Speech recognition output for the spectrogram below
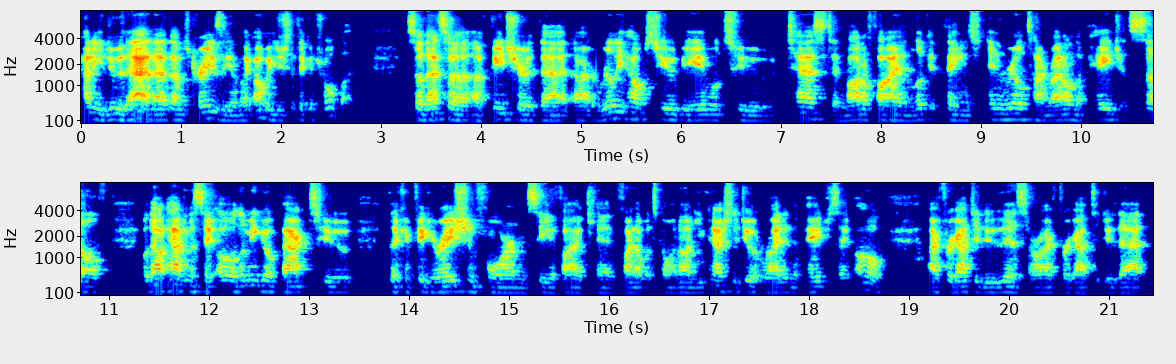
how do you do that? That that was crazy. I'm like, oh, you just hit the control button. So that's a, a feature that uh, really helps you be able to test and modify and look at things in real time, right on the page itself, without having to say, oh, let me go back to the configuration form and see if I can find out what's going on. You can actually do it right in the page and say, oh, I forgot to do this or I forgot to do that.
